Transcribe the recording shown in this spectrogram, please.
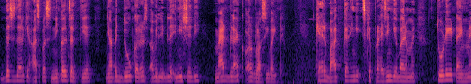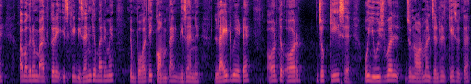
दस हज़ार के आसपास निकल सकती है। यहाँ पे दो कलर्स अवेलेबल है इनिशियली मैट ब्लैक और ग्लॉसी वाइट खैर, बात करेंगे इसके प्राइसिंग के बारे में। थोड़े ही टाइम में अब अगर हम बात करें इसकी डिज़ाइन के बारे में तो बहुत ही कॉम्पैक्ट डिज़ाइन है लाइट वेट है, और तो और जो केस है, वो यूजुअल जो नॉर्मल जनरल केस होता है,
